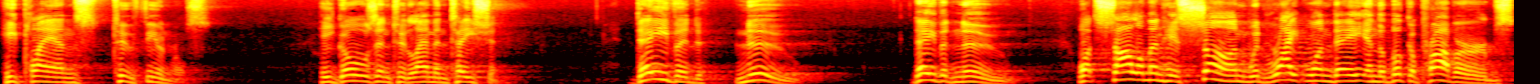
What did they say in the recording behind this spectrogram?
He plans two funerals. He goes into lamentation. David knew, David knew what Solomon his son would write one day in the book of Proverbs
